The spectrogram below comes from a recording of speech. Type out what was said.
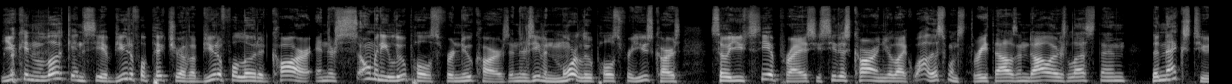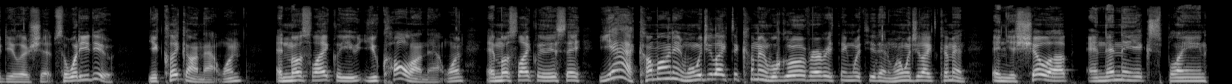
you can look and see a beautiful picture of a beautiful loaded car, and there's so many loopholes for new cars, and there's even more loopholes for used cars. So you see a price, you see this car, and you're like, wow, this one's three thousand dollars less than the next two dealerships. So what do you do? You click on that one, and most likely you, you call on that one, and most likely they say, yeah, come on in. When would you like to come in? We'll go over everything with you then. When would you like to come in? And you show up, and then they explain,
